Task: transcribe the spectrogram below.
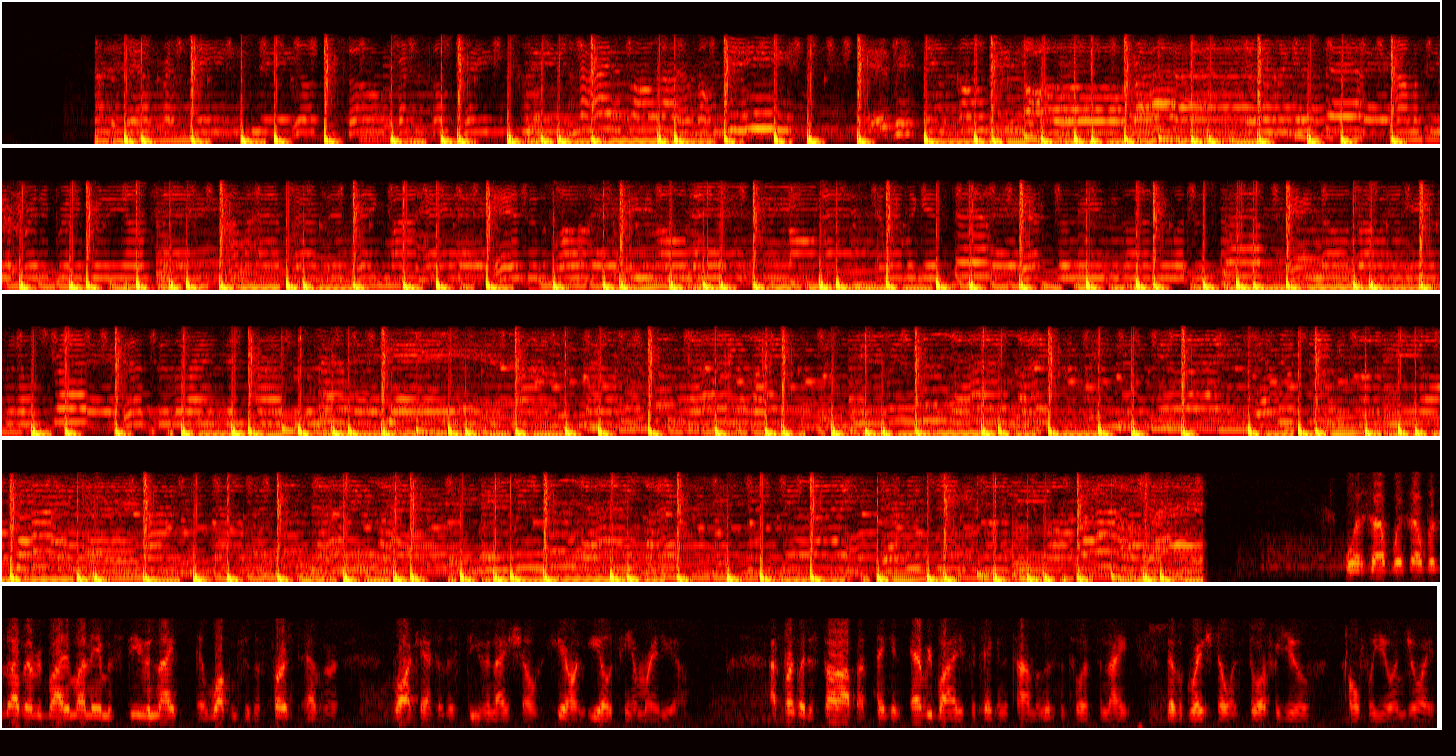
Up? What's up? What's up, everybody? My name is Steven Knight, and welcome to the first ever broadcast of the Steven Knight Show here on EOTM Radio. I'd first like to start off by thanking everybody for taking the time to listen to us tonight. We have a great show in store for you. Hopefully, you enjoy it.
